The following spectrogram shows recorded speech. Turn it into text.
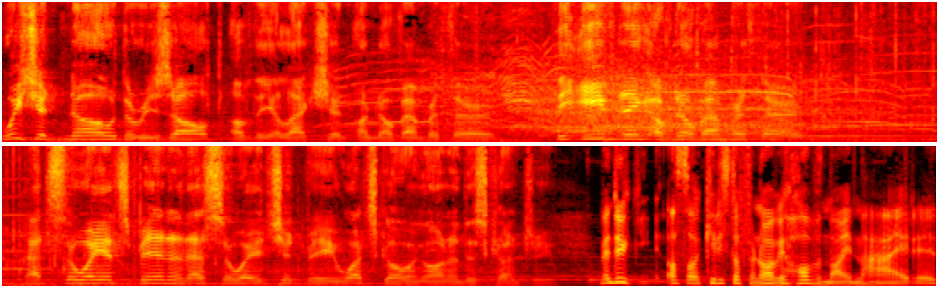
We should know the result of the election on November 3rd. The evening of November 3rd. That's the way it's been, and that's the way it should be. What's going on in this country? Men du, altså Kristoffer, nå har vi havna i denne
